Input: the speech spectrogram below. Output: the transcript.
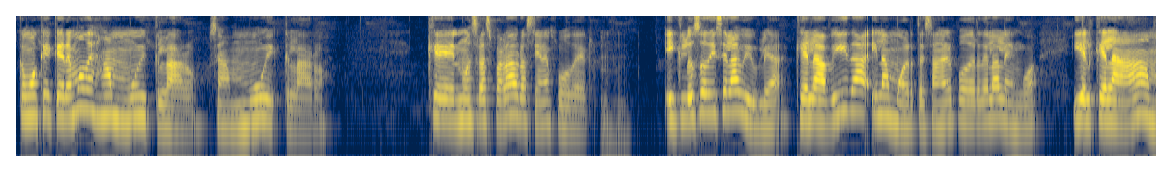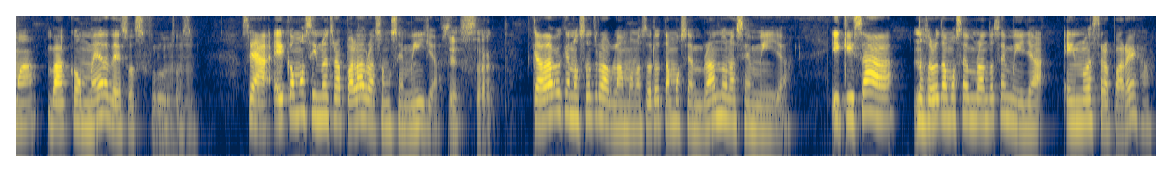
como que queremos dejar muy claro, o sea, muy claro, que nuestras palabras tienen poder. Incluso dice la Biblia que la vida y la muerte están en el poder de la lengua y el que la ama va a comer de esos frutos. O sea, es como si nuestras palabras son semillas. Exacto. Cada vez que nosotros hablamos, nosotros estamos sembrando una semilla. Y quizá nosotros estamos sembrando semilla en nuestra pareja.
